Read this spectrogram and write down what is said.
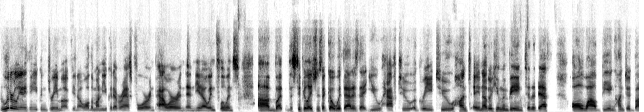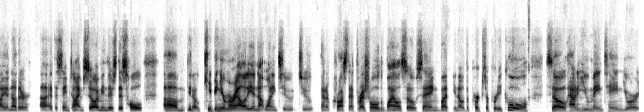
literally anything you can dream of. You know, all the money you could ever ask for, and power, and and you know, influence. Uh, but the stipulations that go with that is that you have to agree to hunt another human being to the death, all while being hunted by another. Uh, at the same time, so I mean, there's this whole um, you know, keeping your morality and not wanting to to kind of cross that threshold by also saying, but you know, the perks are pretty cool. So how do you maintain your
